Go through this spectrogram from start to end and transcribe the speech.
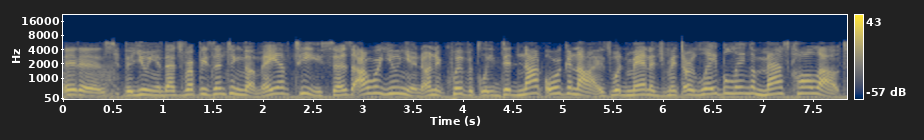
It is. The union that's representing them, AFT, says our union unequivocally did not organize what management are labeling a mass call-out.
